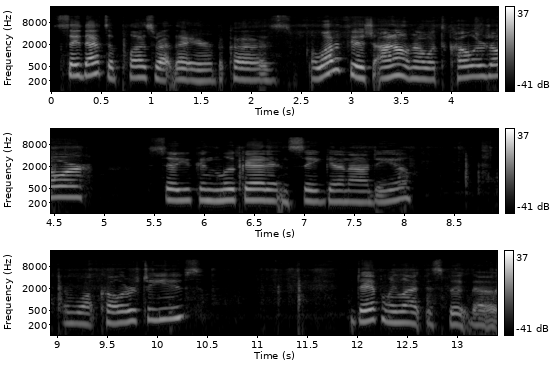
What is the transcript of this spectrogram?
See, that's a plus right there because a lot of fish, I don't know what the colors are. So you can look at it and see, get an idea of what colors to use. Definitely like this book though.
